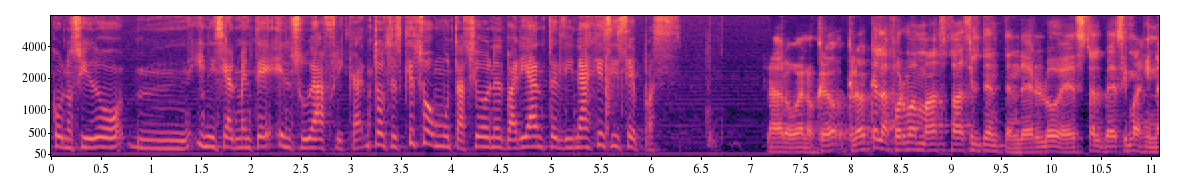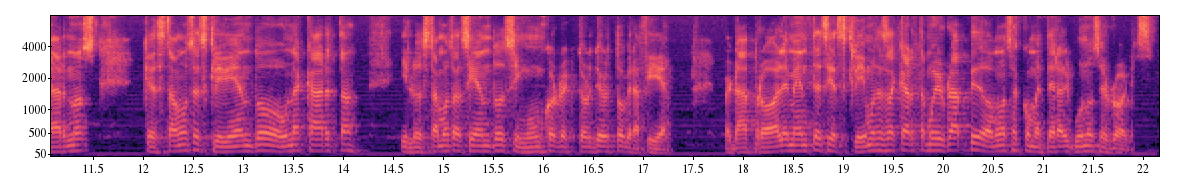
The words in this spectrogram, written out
conocido mm, inicialmente en Sudáfrica. Entonces, ¿qué son mutaciones, variantes, linajes y cepas? Claro, bueno, creo, creo que la forma más fácil de entenderlo es tal vez imaginarnos que estamos escribiendo una carta y lo estamos haciendo sin un corrector de ortografía, ¿verdad? Probablemente si escribimos esa carta muy rápido vamos a cometer algunos errores.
